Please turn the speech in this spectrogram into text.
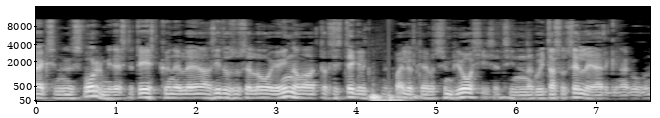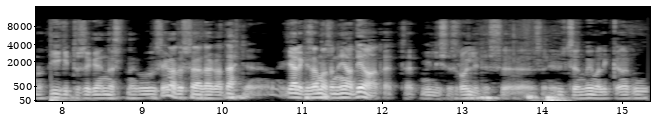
rääkisime nendest vormidest, et eestkõneleja, sidususe looja, innovaator, siis tegelikult need paljud käivad sümbioosis, et siin nagu ei tasu selle järgi nagu noh, liigitusega ennast nagu segadusse ajada, aga tähti, jällegi samas on hea teada, et, et millises rollides üldse on võimalik nagu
